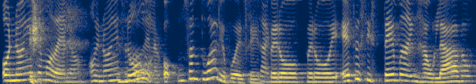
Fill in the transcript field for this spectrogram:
o no en ese modelo, o no en ese modelo. O un santuario puede ser, pero, pero ese sistema enjaulado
